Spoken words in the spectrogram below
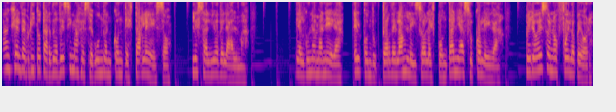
Ángel de Brito tardó décimas de segundo en contestarle eso. Le salió del alma. De alguna manera, el conductor del AM le hizo la espontánea a su colega. Pero eso no fue lo peor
